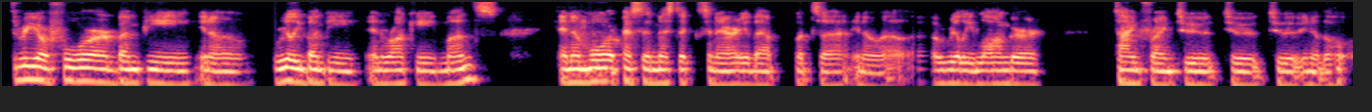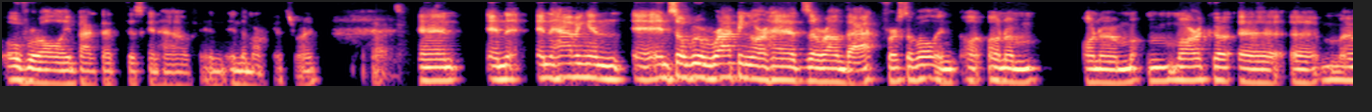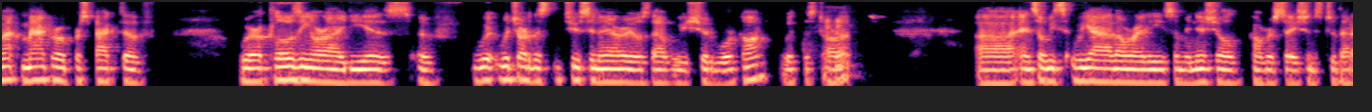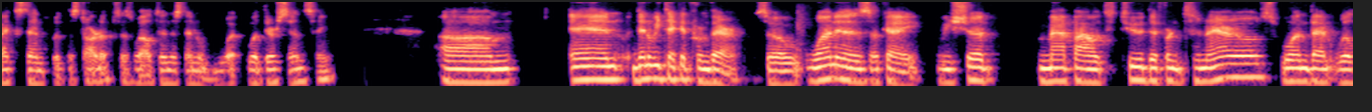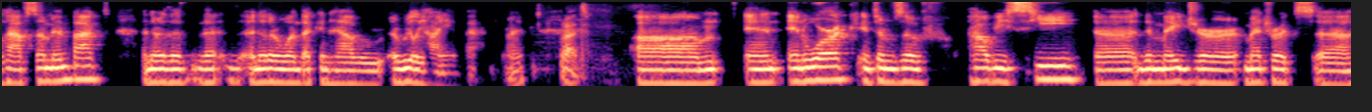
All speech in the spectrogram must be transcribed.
three or four bumpy, you know, really bumpy and rocky months in a more pessimistic scenario that puts a you know a, a, really longer time frame to to to you know the overall impact that this can have in in the markets right? Right. And and and having an and so we're wrapping our heads around that first of all and on a on a marco, uh, uh, macro perspective we're closing our ideas of which are the two scenarios that we should work on with the mm-hmm. startup. Mm-hmm. Uh, and so we we had already some initial conversations to that extent with the startups as well to understand what what they're sensing. Um, and then we take it from there. So one is okay, we should map out two different scenarios: one that will have some impact, and another that another one that can have a really high impact. Right. Right. Um, and and work in terms of how we see uh, the major metrics uh,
